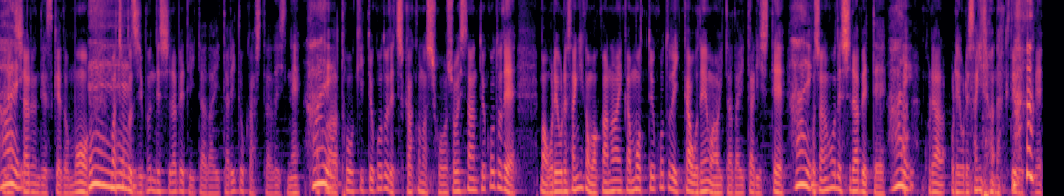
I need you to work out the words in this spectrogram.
いらっしゃるんですけども、はい。ええまあ、ちょっと自分で調べていただいたりとかしたらですね、はいあとは登記とい。うことで近くの司法書士さんということで、まあ、オレオレ詐欺かわからないかもということで一回お電話をいただいたりして、はい。こちらの方で調べて、これはオレオレ詐欺ではなくてですね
